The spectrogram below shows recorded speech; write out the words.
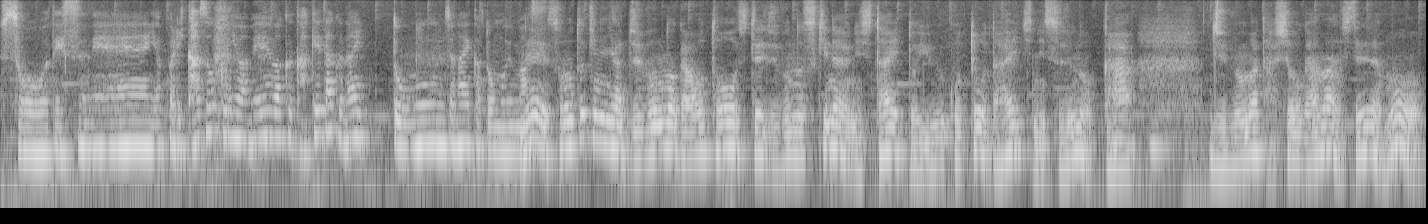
そうですね。やっぱり家族には迷惑かけたくないと思うんじゃないかと思います、でその時にいや自分の我を通して自分の好きなようにしたいということを第一にするのか、自分は多少我慢してでも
